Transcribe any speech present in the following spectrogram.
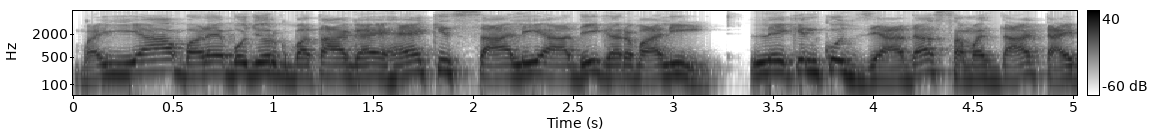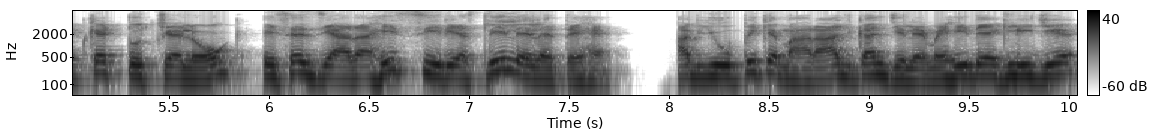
भैया, बड़े बुज़ुर्ग बता गए हैं कि साली आधी घरवाली, लेकिन कुछ ज़्यादा समझदार टाइप के टुच्चे लोग इसे ज़्यादा ही सीरियसली ले लेते हैं। अब यूपी के महाराजगंज ज़िले में ही देख लीजिए।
